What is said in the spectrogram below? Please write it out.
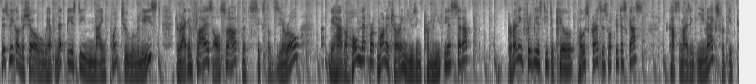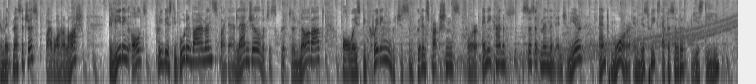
This week on the show, we have NetBSD 9.2 released. Dragonfly is also out with 6.0. We have a home network monitoring using Prometheus setup. Preventing FreeBSD to kill Postgres is what we discuss. Customizing Emacs for Git commit messages by Warner Losh. Deleting old FreeBSD boot environments by Dan Langille, which is good to know about. Always be quitting, which is some good instructions for any kind of sysadmin and engineer, and more in this week's episode of BSD.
